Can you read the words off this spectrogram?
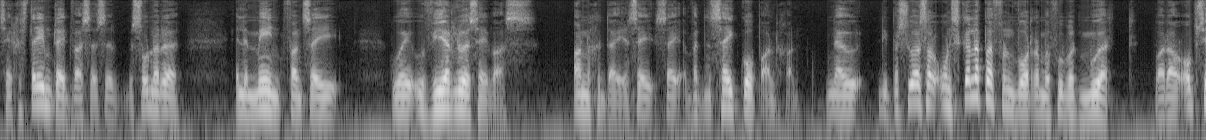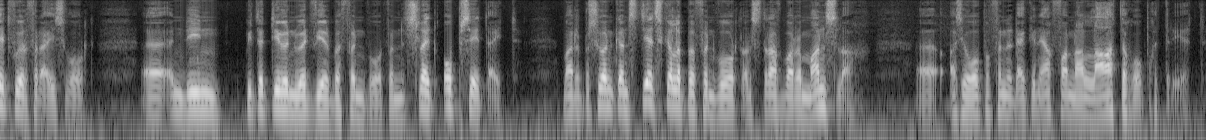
sy gestremdheid was as 'n besondere element van sy hoe hy hoe weerloos hy was aangedui en sy sy wat in sy kop aangaan. Nou die persoon sal onskuldig bevind word aan byvoorbeeld moord waar daar opset voor vereis word. Uh indien putatiwe noodweer bevind word want dit sluit opset uit maar 'n persoon kan steeds skuldig bevind word aan strafbare manslag uh, as hy hoop bevind dat ek in elk geval nalatig opgetree het.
